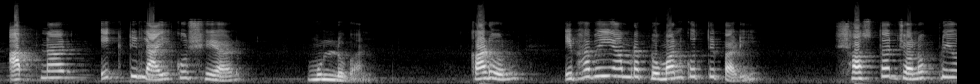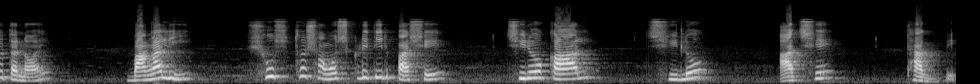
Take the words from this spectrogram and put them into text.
আপনার একটি লাইক ও শেয়ার মূল্যবান। কারণ এভাবেই আমরা প্রমাণ করতে পারি সস্তার জনপ্রিয়তা নয় বাঙালি সুস্থ সংস্কৃতির পাশে চিরকাল ছিল আছে থাকবে।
